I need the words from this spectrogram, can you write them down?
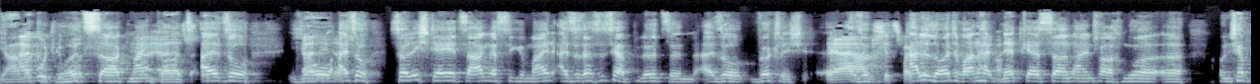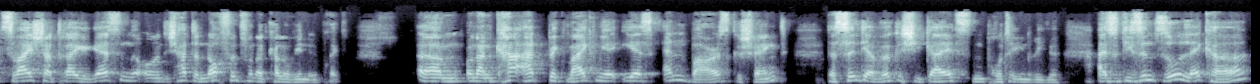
Ja, aber gut, Geburtstag, mein ja, Gott. Also, yo, ja, nee, also soll ich der jetzt sagen, dass sie gemein, also das ist ja Blödsinn. Also wirklich. Ja, also alle Leute waren halt nett gestern, einfach nur äh, und ich habe zwei statt drei gegessen und ich hatte noch 500 Kalorien übrig. Ähm, und dann hat Big Mike mir ESN Bars geschenkt. Das sind ja wirklich die geilsten Proteinriegel. Also die sind so lecker,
